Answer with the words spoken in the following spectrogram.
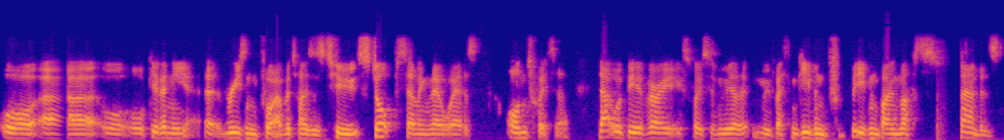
or, uh, or, or give any uh, reason for advertisers to stop selling their wares on Twitter. That would be a very explosive move, I think, even even by Musk's standards.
